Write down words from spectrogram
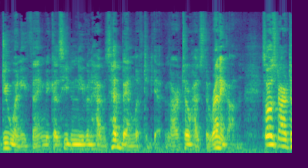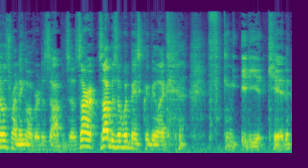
do anything because he didn't even have his headband lifted yet. Naruto has the Rinnegan. So as Naruto's running over to Zabuza, Zar- Zabuza would basically be like, fucking idiot kid,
